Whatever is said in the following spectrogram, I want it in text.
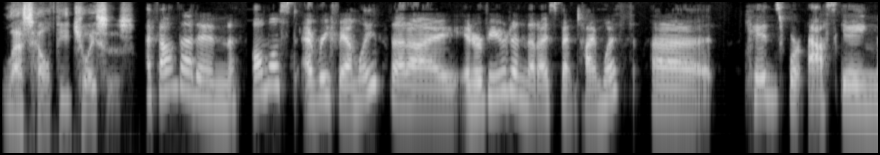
less healthy choices. I found that in almost every family that I interviewed and that I spent time with, uh, kids were asking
